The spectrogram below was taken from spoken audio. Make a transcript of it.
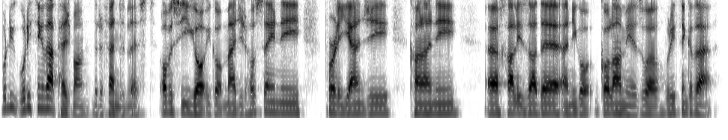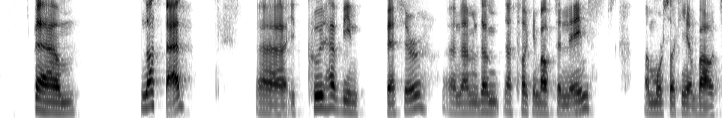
What do you what do you think of that, Pejman? The defenders list. Obviously, you got you got Majid Hosseini, Ganji, Kanani, uh, Khalilzadeh, and you got Golami as well. What do you think of that? Um, not bad. Uh, it could have been better, and I'm not talking about the names. I'm more talking about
